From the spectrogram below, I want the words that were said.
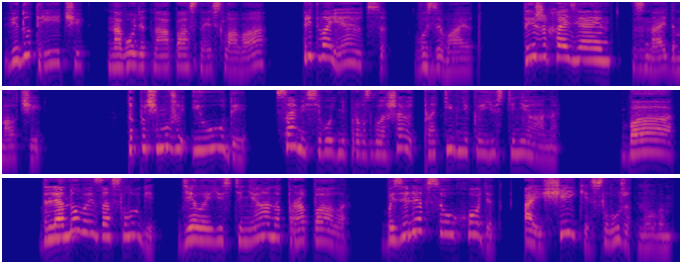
ведут речи, наводят на опасные слова, притворяются, вызывают. Ты же хозяин, знай да молчи. Так почему же иуды сами сегодня провозглашают противника Юстиниана? Ба! Для новой заслуги дело Юстиниана пропало. Базилевсы уходят, а ищейки служат новым.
